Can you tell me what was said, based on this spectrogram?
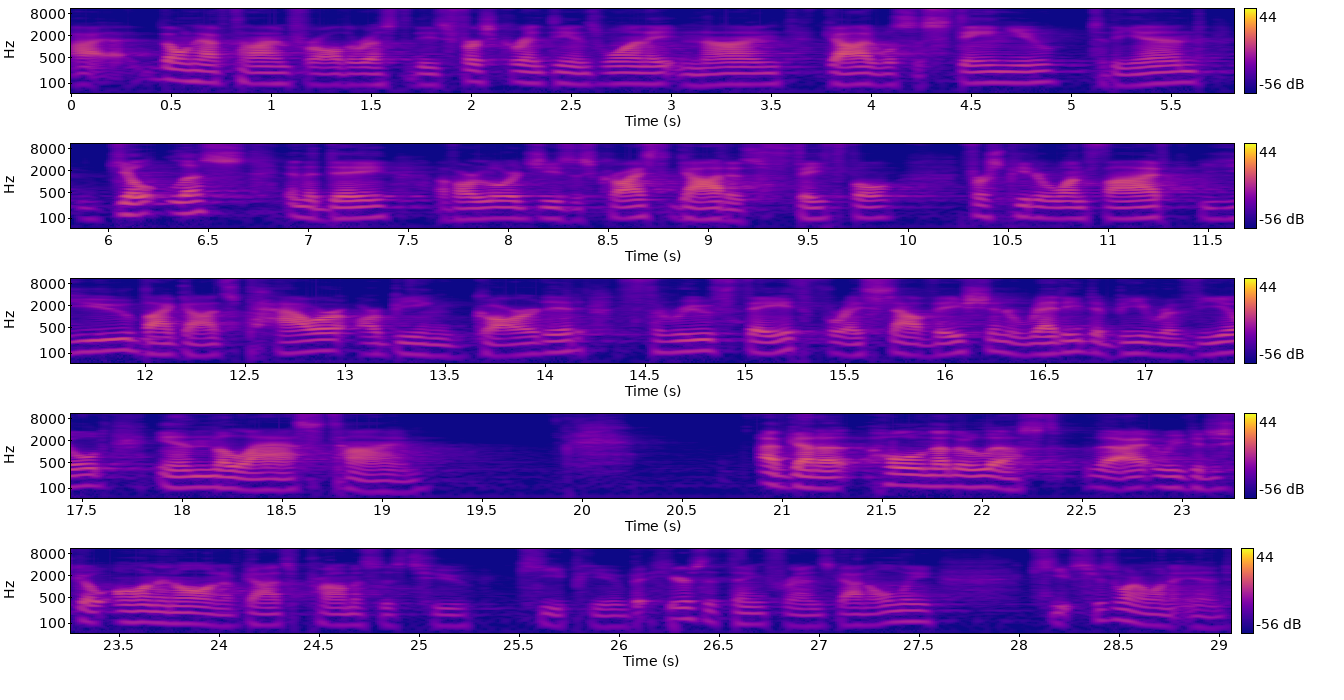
I don't have time for all the rest of these. 1 Corinthians 1 8 and 9. God will sustain you to the end, guiltless in the day of our Lord Jesus Christ. God is faithful. 1 Peter 1 5. You, by God's power, are being guarded through faith for a salvation ready to be revealed in the last time. I've got a whole other list that I, we could just go on and on of God's promises to keep you. But here's the thing, friends God only keeps. Here's what I want to end.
